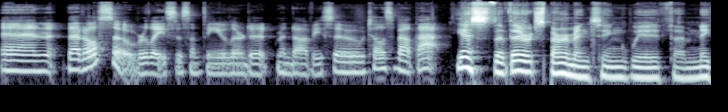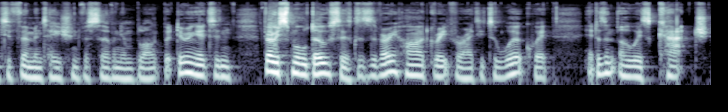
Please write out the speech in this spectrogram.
And that also relates to something you learned at Mondavi. So tell us about that. Yes, they're, they're experimenting with um, native fermentation for Sauvignon Blanc, but doing it in very small doses because it's a very hard grape variety to work with. It doesn't always catch,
